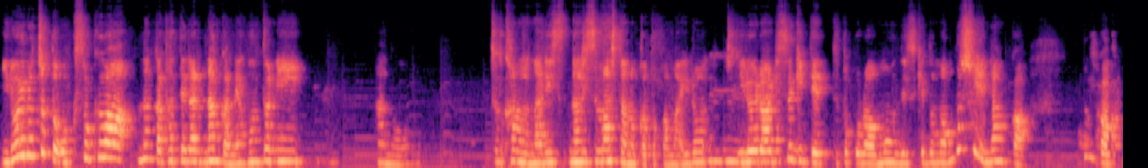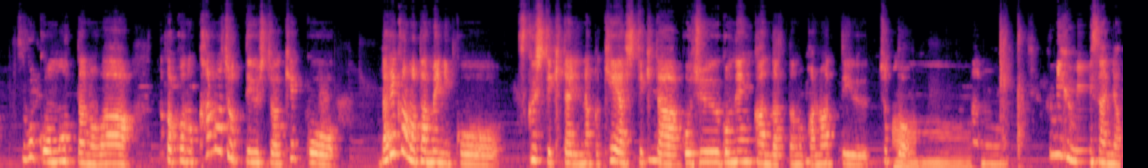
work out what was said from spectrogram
いろいろちょっと憶測はなんか立てられなんかね本当にあのちょっと彼女なりすなりすましたのかとか、まあ、いろうん。いろいろありすぎてってところは思うんですけど、まあ、もしなんかなんかすごく思ったのはなんかこの彼女っていう人は結構誰かのためにこう尽くしてきたりなんかケアしてきた55年間だったのかなっていうちょっあとー。あのふみふみさんには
